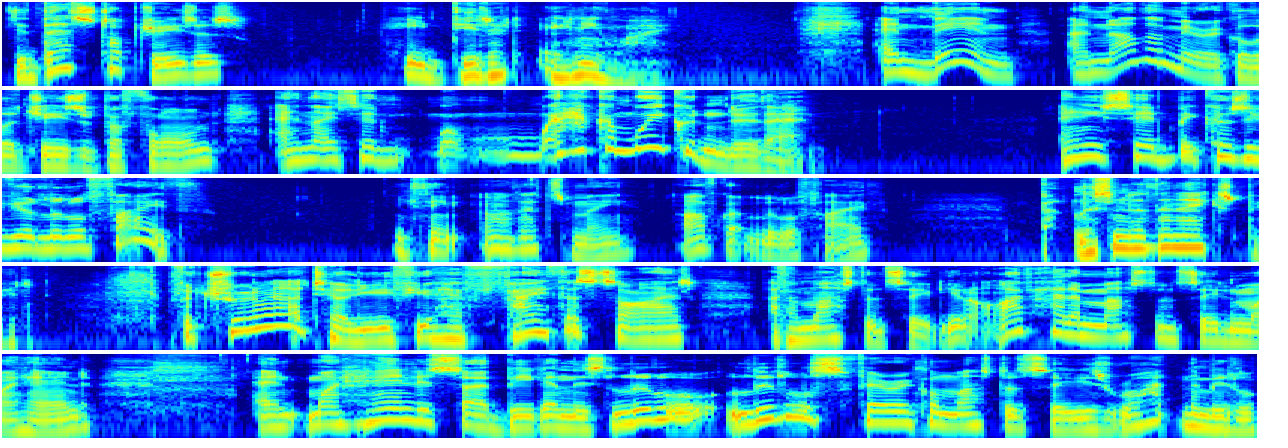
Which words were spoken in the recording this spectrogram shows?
Did that stop Jesus? He did it anyway. And then another miracle that Jesus performed, and they said, well, How come we couldn't do that? And he said, Because of your little faith. You think, Oh, that's me. I've got little faith. But listen to the next bit. For truly I tell you, if you have faith the size of a mustard seed, you know, I've had a mustard seed in my hand, and my hand is so big, and this little little spherical mustard seed is right in the middle.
